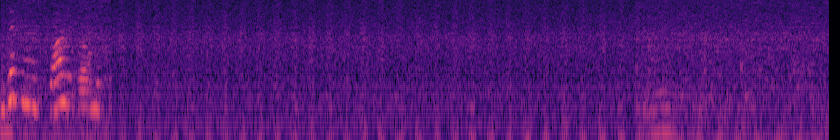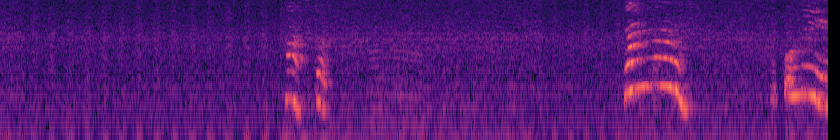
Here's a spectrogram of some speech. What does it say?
Десь мені склали робиться. А, стоп. Та ну! Ну коли?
